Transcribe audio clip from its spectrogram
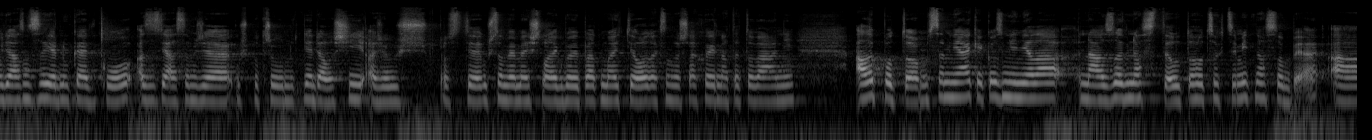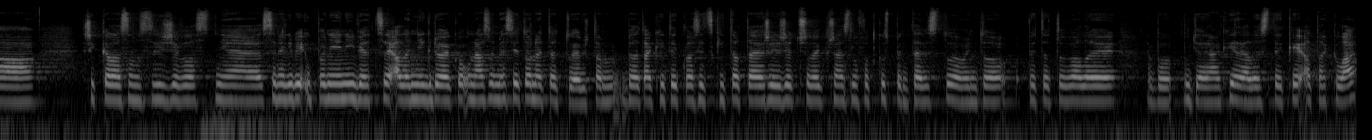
udělala jsem si jednu kévku a zjistila jsem, že už potřebuji nutně další a že už prostě, už jsem vymýšlela, jak bude vypadat moje tělo, tak jsem začala chodit na tetování. Ale potom jsem nějak jako změnila název na styl toho, co chci mít na sobě a říkala jsem si, že vlastně se mi líbí úplně jiné věci, ale nikdo jako u nás v městě to netetuje, tam byly taky ty klasické tatéři, že člověk přinesl fotku z Pinterestu a oni to vytetovali nebo udělali nějaké realistiky a takhle.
